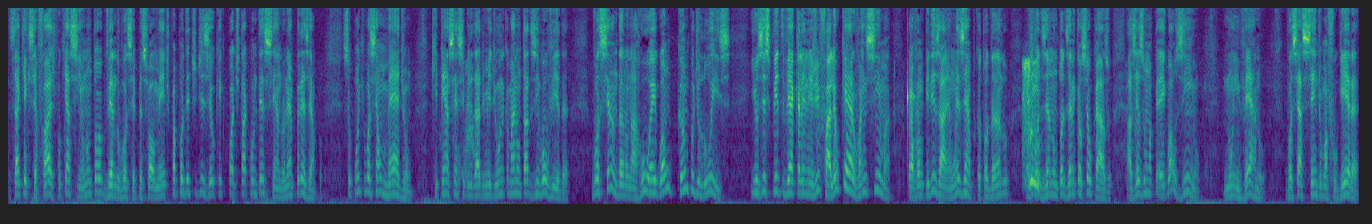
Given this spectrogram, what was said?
sabe o que, que você faz? Porque assim, eu não estou vendo você pessoalmente para poder te dizer o que, que pode estar acontecendo, né? Por exemplo, suponha que você é um médium que tem a sensibilidade mediúnica, mas não está desenvolvida. Você andando na rua é igual um campo de luz e os espíritos veem aquela energia e falam, eu quero, vai em cima, para vampirizar. É um exemplo que eu estou dando. Não estou dizendo, dizendo que é o seu caso. Às vezes uma, é igualzinho no inverno você acende uma fogueira,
